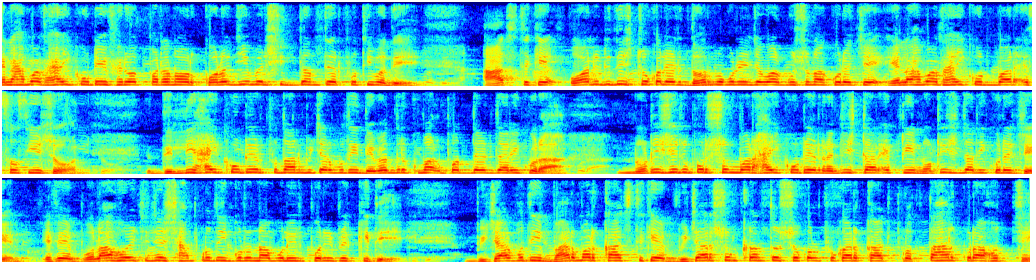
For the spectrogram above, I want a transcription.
এলাহাবাদ হাইকোর্টে ফেরত পাঠানোর কলেজিয়ামের সিদ্ধান্তের প্রতিবাদে আজ থেকে অনির্দিষ্টকালের ধর্মঘটে যাওয়ার ঘোষণা করেছে Allahabad high court bar association. Delhi হাইকোর্টের প্রধান বিচারপতি দেবেন্দ্র কুমার উপাধ্যায়ের জারি করা নোটিশের উপর সোমবার হাইকোর্টের রেজিস্ট্রার একটি নোটিশ জারি করেছেন। এতে বলা হয়েছে যে সাম্প্রতিক ঘটনাবলীর পরিপ্রেক্ষিতে বিচারপতি বার্মার কাছ থেকে বিচার সংক্রান্ত সকল প্রকার কাজ প্রত্যাহার করা হচ্ছে।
